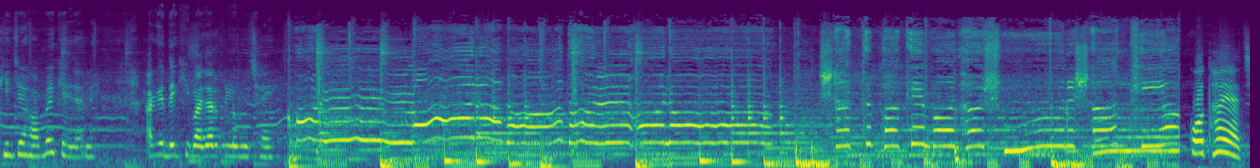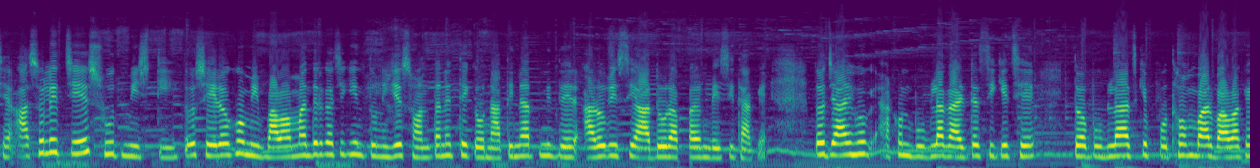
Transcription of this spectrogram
কি যে হবে কে জানে। আগে দেখি বাজারগুলো গুছাই। বাঁধা কোথায় আছে? আসলে চেয়ে সুদ মিষ্টি। তো সেরকমই বাবা মাদের কাছে কিন্তু নিজের সন্তানের থেকেও নাতি নাতনিদের আরও বেশি আদর আপ্যায়ন বেশি থাকে। তো যাই হোক, এখন বুবলা গাড়িটা শিখেছে। তো বুবলা আজকে প্রথমবার বাবাকে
